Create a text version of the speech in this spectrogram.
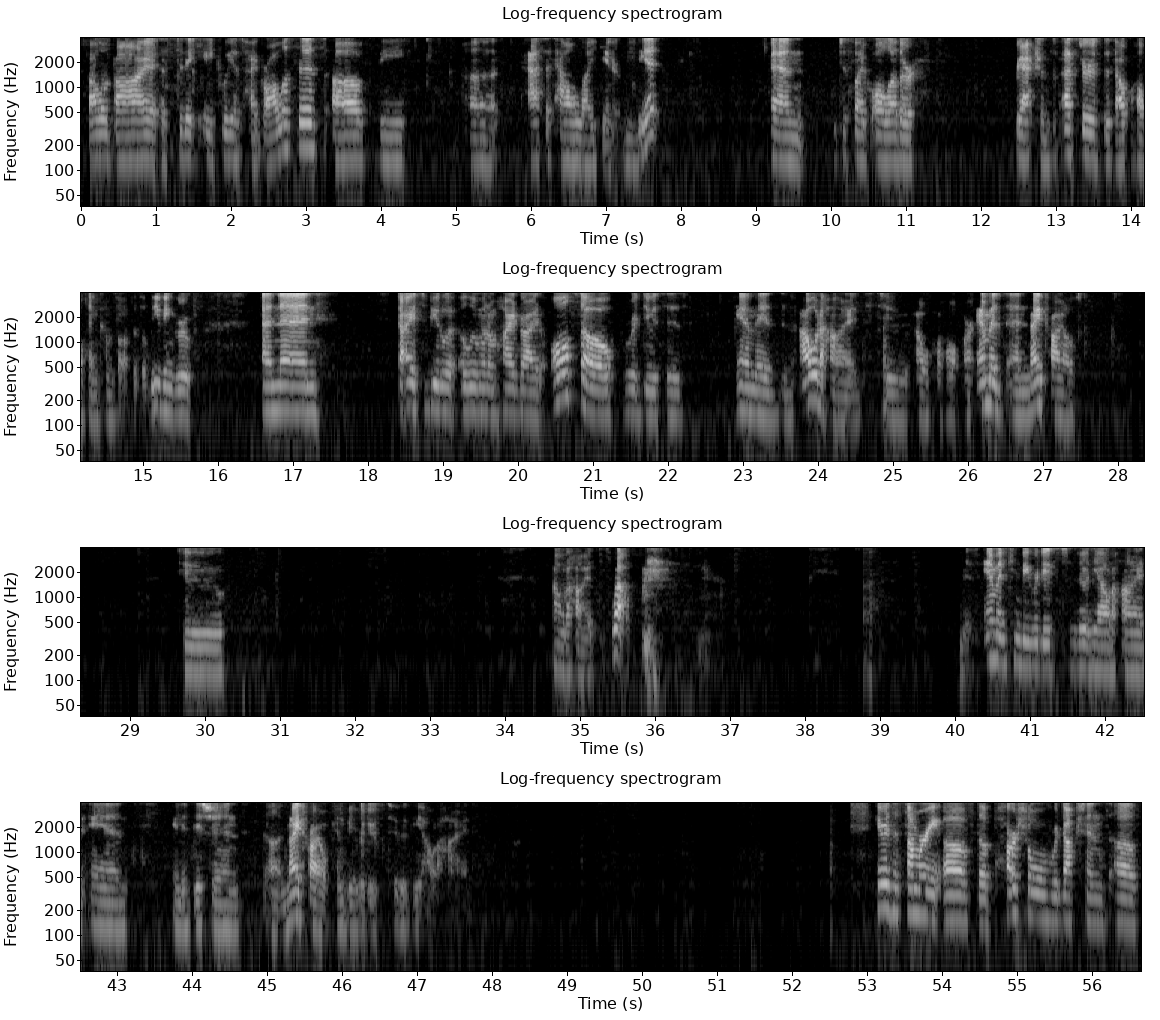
followed by acidic aqueous hydrolysis of the uh, acetal-like intermediate. And just like all other reactions of esters, this alcohol thing comes off as a leaving group. And then diisobutyl aluminum hydride also reduces amides and aldehydes to alcohol, or amides and nitriles to aldehydes as well. this amide can be reduced to the aldehyde, and in addition, uh, nitrile can be reduced to the aldehyde. Here is a summary of the partial reductions of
